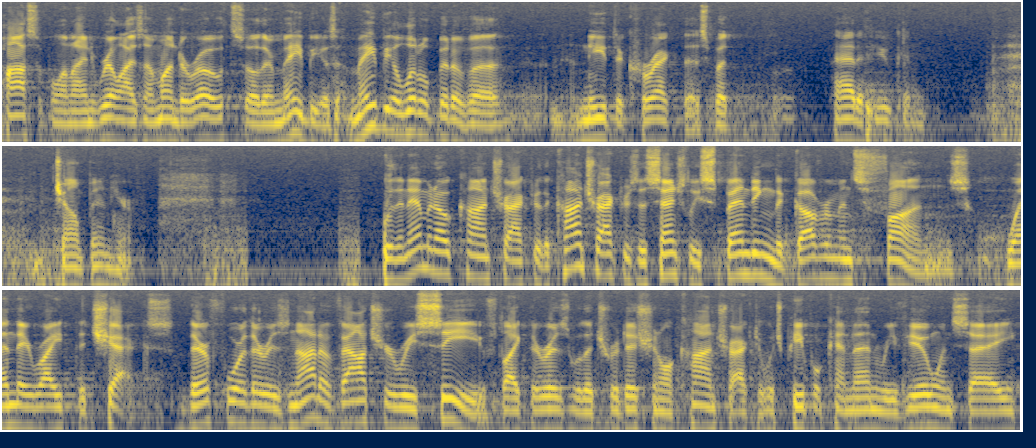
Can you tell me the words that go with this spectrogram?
possible, and I realize I'm under oath, so there may be, a- maybe a little bit of a need to correct this, but Pat, if you can jump in here. With an M and O contractor, the contractor is essentially spending the government's funds when they write the checks. Therefore, there is not a voucher received like there is with a traditional contractor, which people can then review and say,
